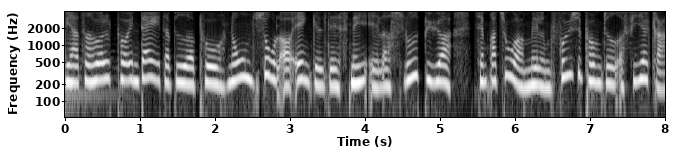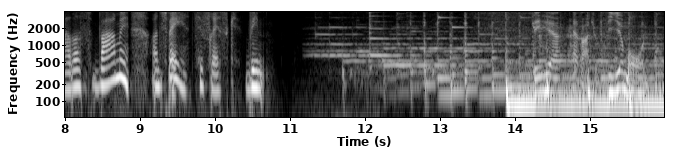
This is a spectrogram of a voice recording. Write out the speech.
Vi har taget hul på en dag, der byder på nogen sol og enkelte sne- eller sludbyer, temperaturer mellem frysepunktet og 4 graders varme og en svag til frisk vind. Det her er Radio 4 morgen.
